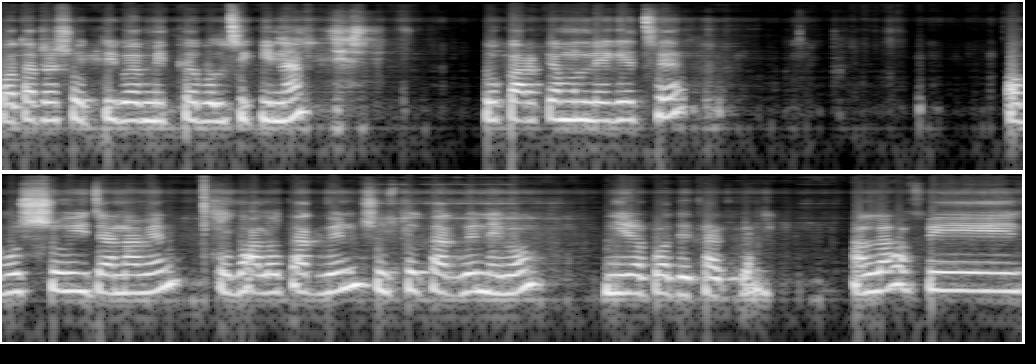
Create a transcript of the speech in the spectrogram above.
কথাটা সত্যি বা মিথ্যা বলছি কিনা। তো কার কেমন লেগেছে অবশ্যই জানাবেন। তো ভালো থাকবেন, সুস্থ থাকবেন এবং নিরাপদে থাকবেন। আল্লাহ হাফিজ।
